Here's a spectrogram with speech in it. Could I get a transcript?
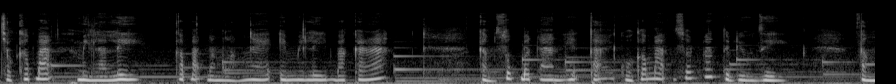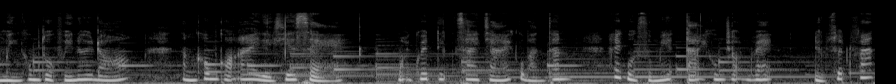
Chào các bạn, mình là Ly Các bạn đang lắng nghe Emily Baccarat Cảm xúc bất an hiện tại của các bạn xuất phát từ điều gì? Rằng mình không thuộc với nơi đó Rằng không có ai để chia sẻ Mọi quyết định sai trái của bản thân Hay cuộc sống hiện tại không trọn vẹn Đều xuất phát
